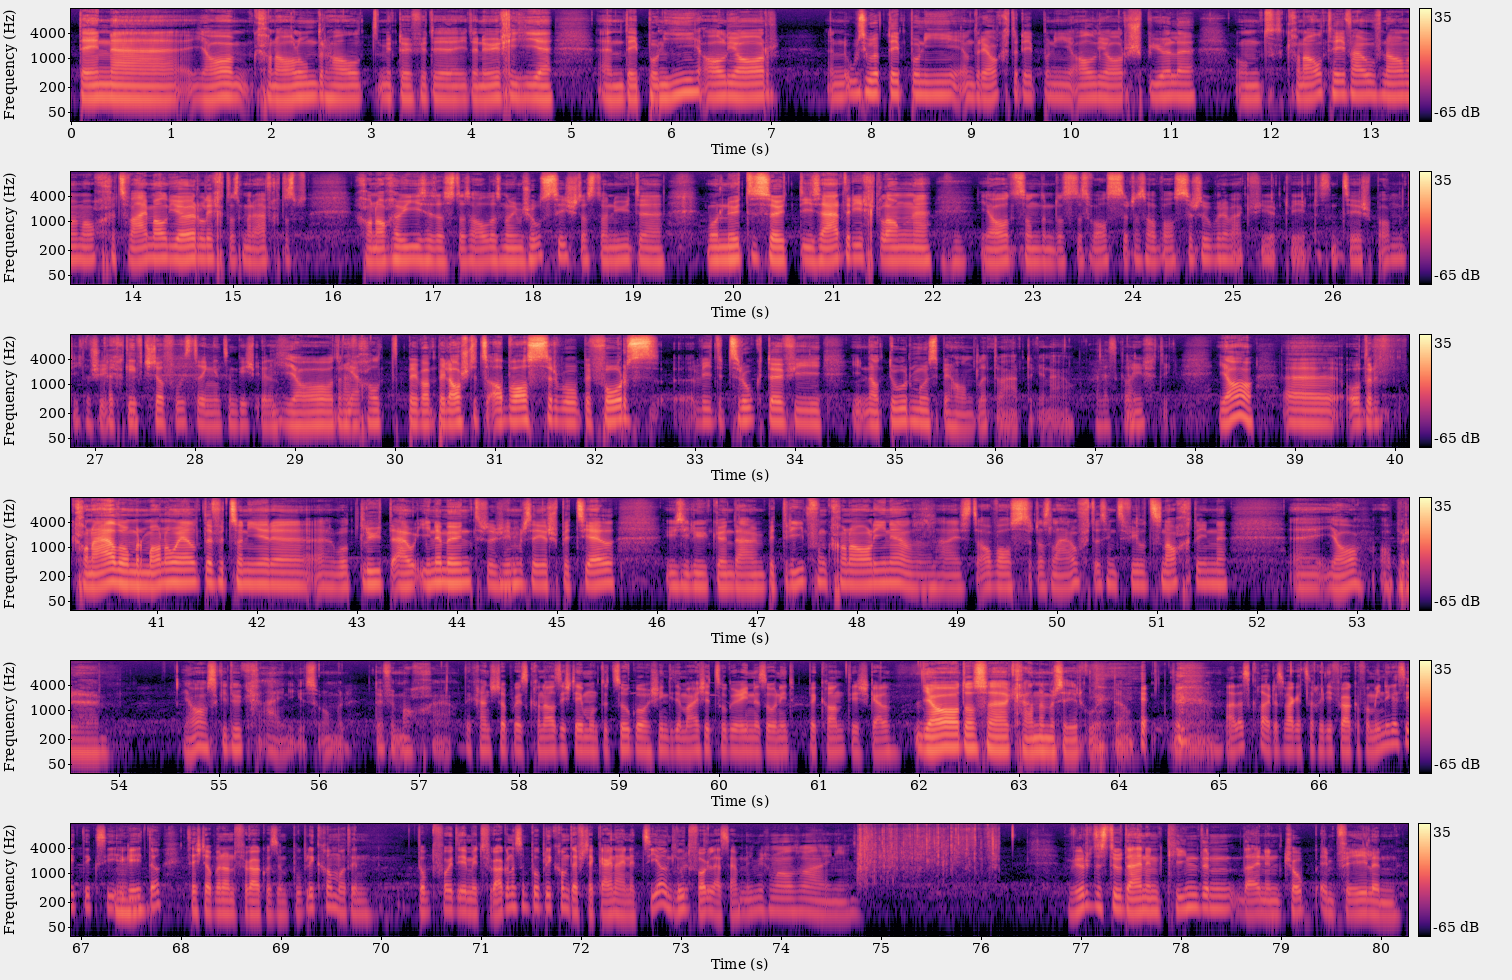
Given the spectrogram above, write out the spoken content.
Dann äh, ja, Kanalunterhalt. Wir dürfen in der Nähe hier eine Deponie all Jahr, eine Aushubdeponie und Reaktordeponie all Jahr spülen und Kanal-TV-Aufnahmen machen, zweimal jährlich, dass man einfach das kann nachweisen dass das alles noch im Schuss ist, dass da nichts, äh, wo nicht sollte ins Erdreich gelangen mhm. ja, sondern dass das Wasser, das Abwasser sauber weggeführt wird. Das sind sehr spannende das Geschichten. Giftstoff ausdringen zum Beispiel? Ja, oder ja. halt be belastetes Abwasser, wo bevor es wieder zurück darf in, die Natur muss behandelt werden. Genau. Alles klar. Richtig. Ja, äh, oder Kanäle, die wir manuell sanieren, äh, wo die Leute auch rein müssen. Das ist mhm. immer sehr speziell. Unsere Leute gehen auch im Betrieb des Kanals rein. Also das heisst, Abwasser das läuft, da sind sie viel zu Nacht drin. Äh, ja, aber äh, ja, es gibt wirklich einiges, was wir dürfen machen ja. Du kennst aber das Kanalsystem und der Zug, das wahrscheinlich den meisten Zugerinnen so nicht bekannt ist, gell? Ja, das äh, kennen wir sehr gut, ja. genau. Alles klar, das war jetzt ein die Frage von meiner Seite, gewesen, mhm. Jetzt hast du aber noch eine Frage aus dem Publikum oder einen Top von dir mit Fragen aus dem Publikum. Darfst du gerne eine ziehen und laut vorlesen? Nimm ich mal so eine. Würdest du deinen Kindern deinen Job empfehlen?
